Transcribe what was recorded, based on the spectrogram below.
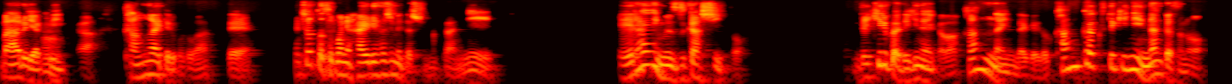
まあ、ある役員が考えてることがあって、ちょっとそこに入り始めた瞬間に、えらい難しいと。できるかできないかわかんないんだけど、感覚的になんかその、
